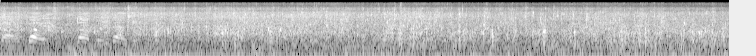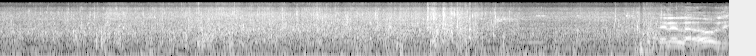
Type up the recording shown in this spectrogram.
Va, va, va, pues, gracias. Dele la doble.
